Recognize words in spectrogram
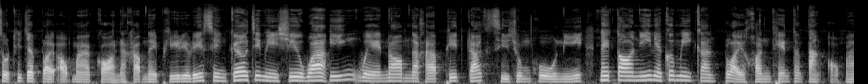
สุดที่จะปล่อยออกมาก่อนนะครับใน pre-release single ที่มีชื่อว่า Pink Venom นะครับพิษรักสีชมพูนี้ ในตอนนี้เนี่ยก็มีการปล่อยคอนเทนต์ต่างๆ ออกมา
